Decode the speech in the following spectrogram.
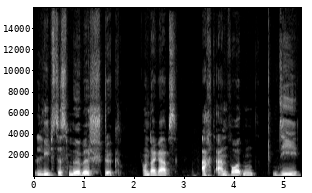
liebstes Möbelstück? Und da gab es acht Antworten, die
